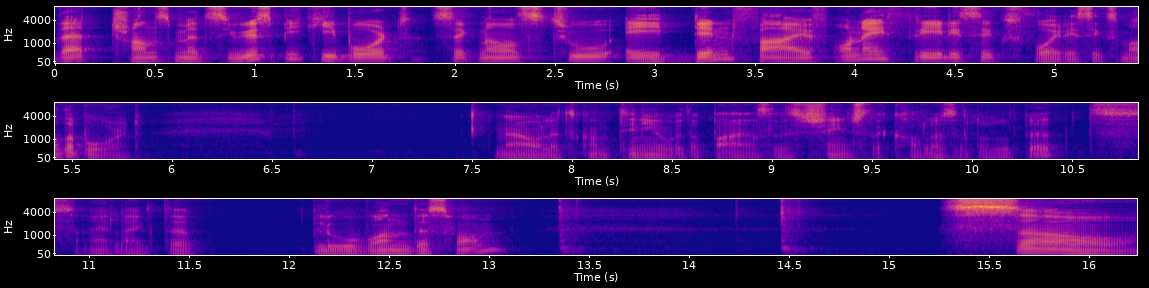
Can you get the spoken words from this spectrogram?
That transmits USB keyboard signals to a DIN5 on a 386 486 motherboard. Now let's continue with the BIOS. Let's change the colors a little bit. I like the blue one, this one. So,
